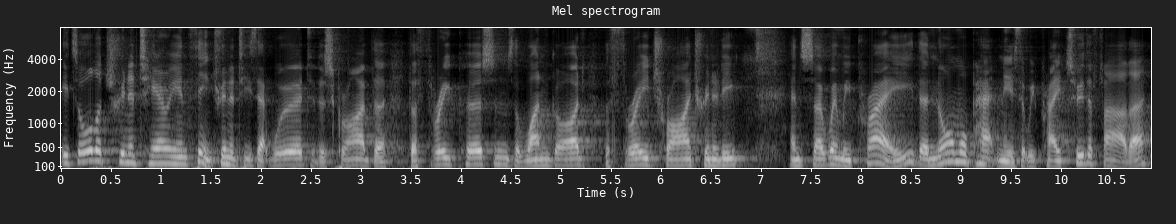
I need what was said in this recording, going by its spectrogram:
it's all a Trinitarian thing. Trinity is that word to describe the, the three persons, the one God, the three tri Trinity. And so when we pray, the normal pattern is that we pray to the Father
